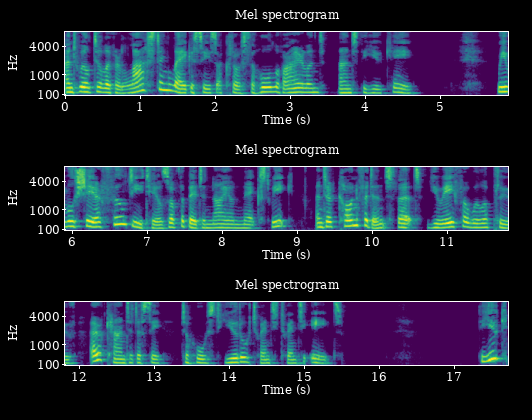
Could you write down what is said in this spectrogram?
and will deliver lasting legacies across the whole of Ireland and the UK. We will share full details of the bid in Nyon next week and are confident that UEFA will approve our candidacy to host Euro 2028. The UK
